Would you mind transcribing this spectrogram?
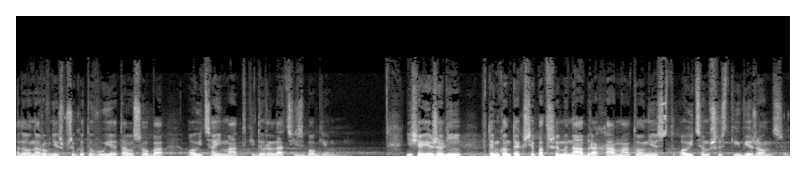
ale ona również przygotowuje ta osoba ojca i matki do relacji z Bogiem. Dzisiaj, jeżeli w tym kontekście patrzymy na Abrahama, to on jest ojcem wszystkich wierzących.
